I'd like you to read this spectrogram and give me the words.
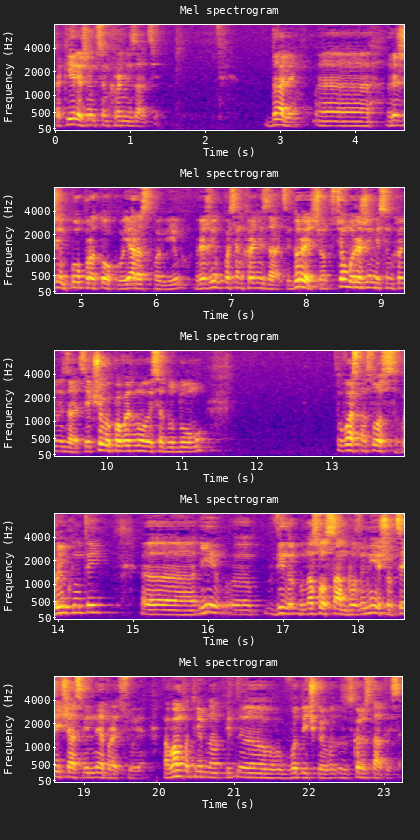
такий режим синхронізації. Далі, е, режим по протоку я розповів. Режим по синхронізації. До речі, от в цьому режимі синхронізації, якщо ви повернулися додому, у вас насос вимкнутий, і е, він насос сам розуміє, що в цей час він не працює, а вам потрібно під, е, водичкою скористатися.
